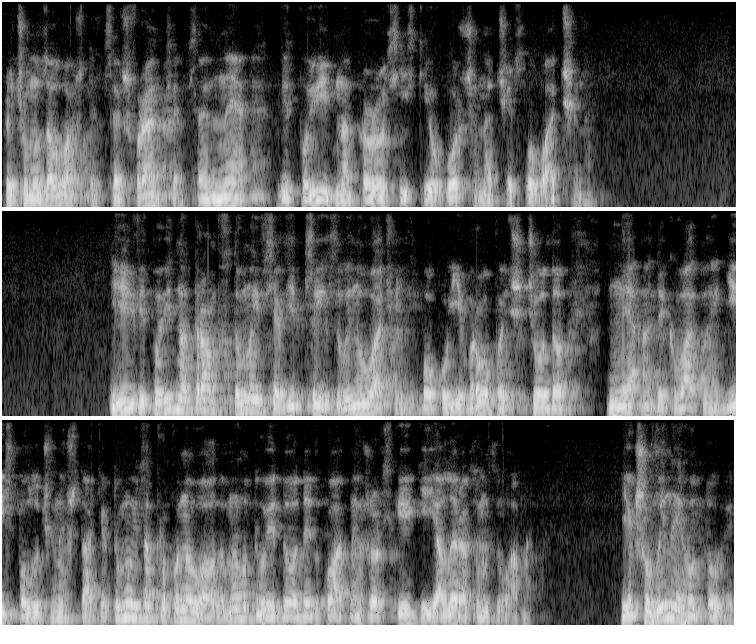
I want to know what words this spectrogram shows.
Причому зауважте, це ж Франція, це не відповідна проросійська Угорщина чи Словаччина. І відповідно Трамп втомився від цих звинувачень з боку Європи щодо неадекватних дій Сполучених Штатів. Тому і запропонували. Ми готові до адекватних жорстких дій, але разом з вами. Якщо ви не готові,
